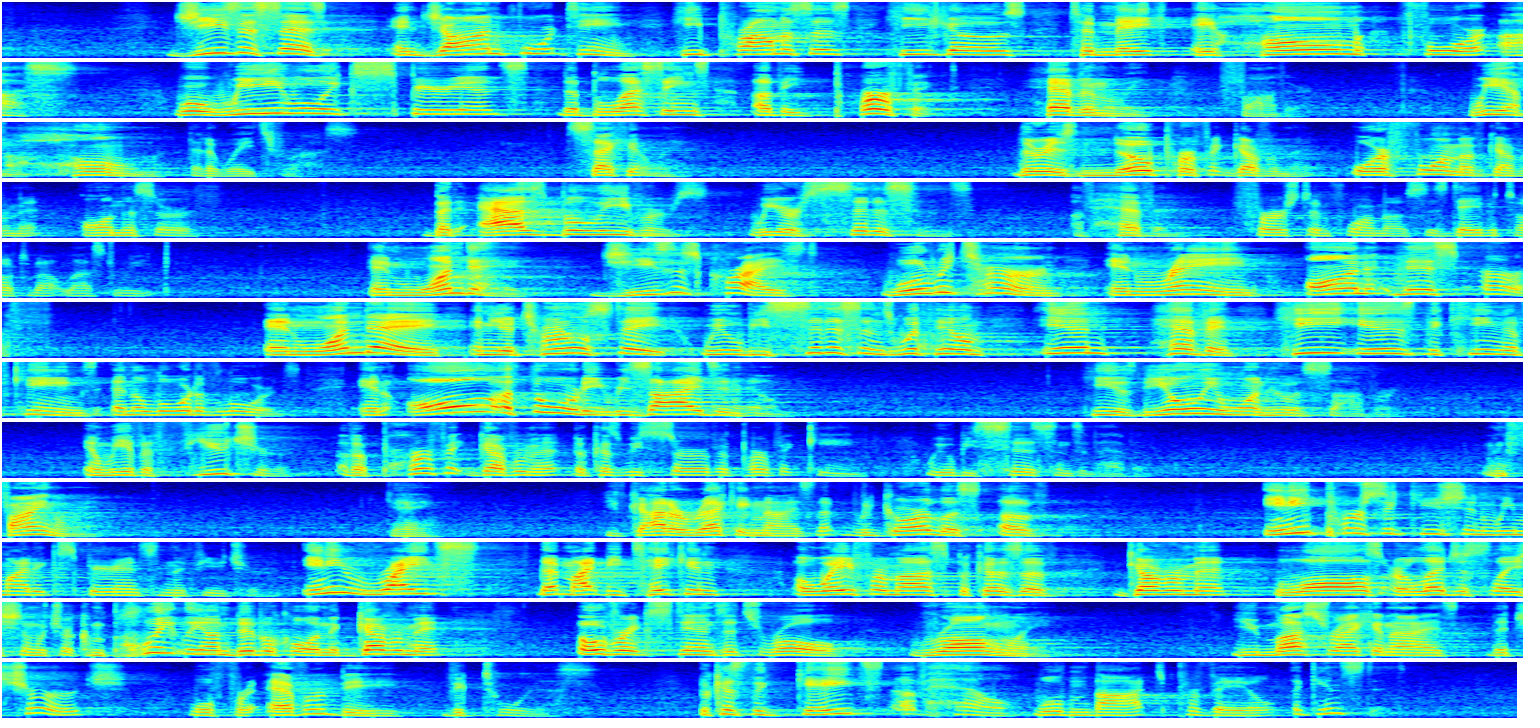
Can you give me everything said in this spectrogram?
Jesus says in John 14, he promises he goes to make a home for us where we will experience the blessings of a perfect heavenly Father. We have a home that awaits for us. Secondly, there is no perfect government or form of government on this earth. But as believers, we are citizens of heaven, first and foremost, as David talked about last week. And one day, Jesus Christ will return and reign on this earth. And one day, in the eternal state, we will be citizens with him in heaven. He is the King of kings and the Lord of lords, and all authority resides in him. He is the only one who is sovereign. And we have a future of a perfect government because we serve a perfect king. We will be citizens of heaven. And finally, gang, you've got to recognize that regardless of any persecution we might experience in the future, any rights that might be taken away from us because of government laws or legislation which are completely unbiblical and the government overextends its role, wrongly, you must recognize the church will forever be victorious because the gates of hell will not prevail against it.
